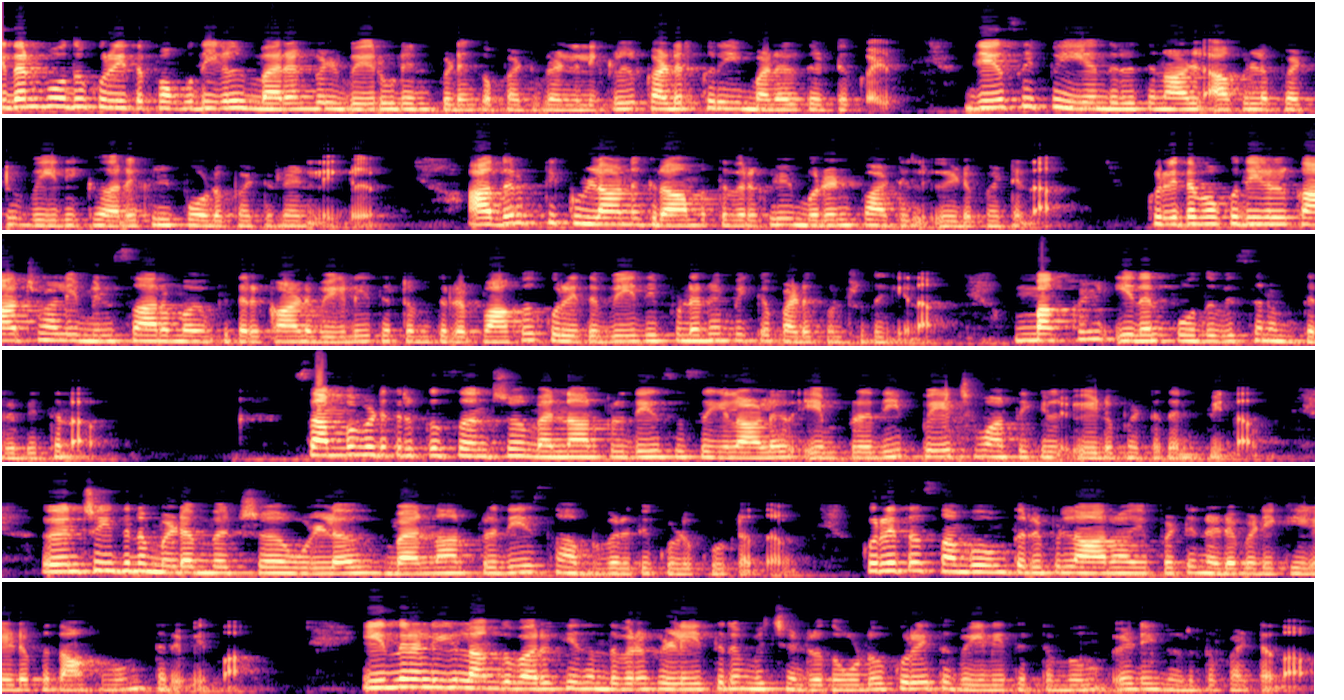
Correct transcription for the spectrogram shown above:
இதன்போது குறித்த பகுதியில் மரங்கள் வேருடன் பிடுங்கப்பட்டுள்ள நிலையில் கடற்கரை மணல் திட்டுகள் ஜேசிபி இயந்திரத்தினால் அகலப்பட்டு வீதிக்கு அருகில் போடப்பட்டுள்ள நிலையில் அதிருப்திக்குள்ளான கிராமத்தவர்கள் முரண்பாட்டில் ஈடுபட்டனர். குறித்த பகுதியில் காற்றாலை மின்சாரம் அமைப்பதற்கான வேலை திட்டம் தொடர்பாக குறித்த வேதி புனரமைக்கப்படுகின்றது என மக்கள் இதன்போது விசனம் தெரிவித்தனர். சம்பவ இடத்திற்கு சென்ற மன்னார் பிரதேச செயலாளர் எம். பிரதீப் பேச்சுவார்த்தையில் ஈடுபட்டதன் பின்னர் இன்றைய தினம் இடம்பெற்ற உள்ள மன்னார் பிரதேச அபிவிருத்தி குழு கூட்டத்தில் குறித்த சம்பவம் தொடர்பில் ஆராயப்பட்டு நடவடிக்கை எடுப்பதாகவும் தெரிவித்தார். இந்த நிலையில் அங்கு வருகை தந்தவர்களை திரும்பிச் சென்றதோடு குறித்த வேலை திட்டமும் இடைநிறுத்தப்பட்டது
